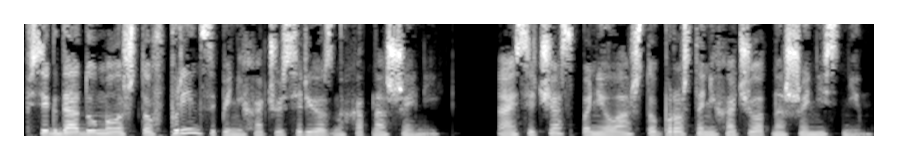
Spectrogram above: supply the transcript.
Всегда думала, что в принципе не хочу серьезных отношений, а сейчас поняла, что просто не хочу отношений с ним.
